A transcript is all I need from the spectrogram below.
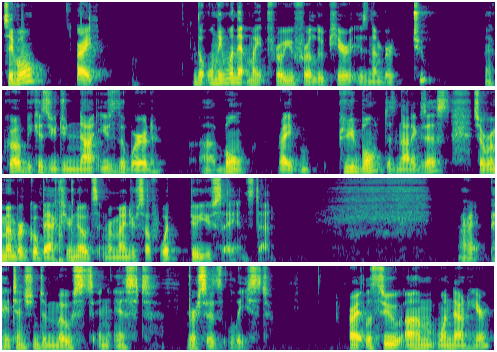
C'est bon. All right. The only one that might throw you for a loop here is number two, because you do not use the word uh, bon, right? Plus bon does not exist. So remember, go back to your notes and remind yourself, what do you say instead? All right, pay attention to most and ist. versus least. All right, let's do um, one down here.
